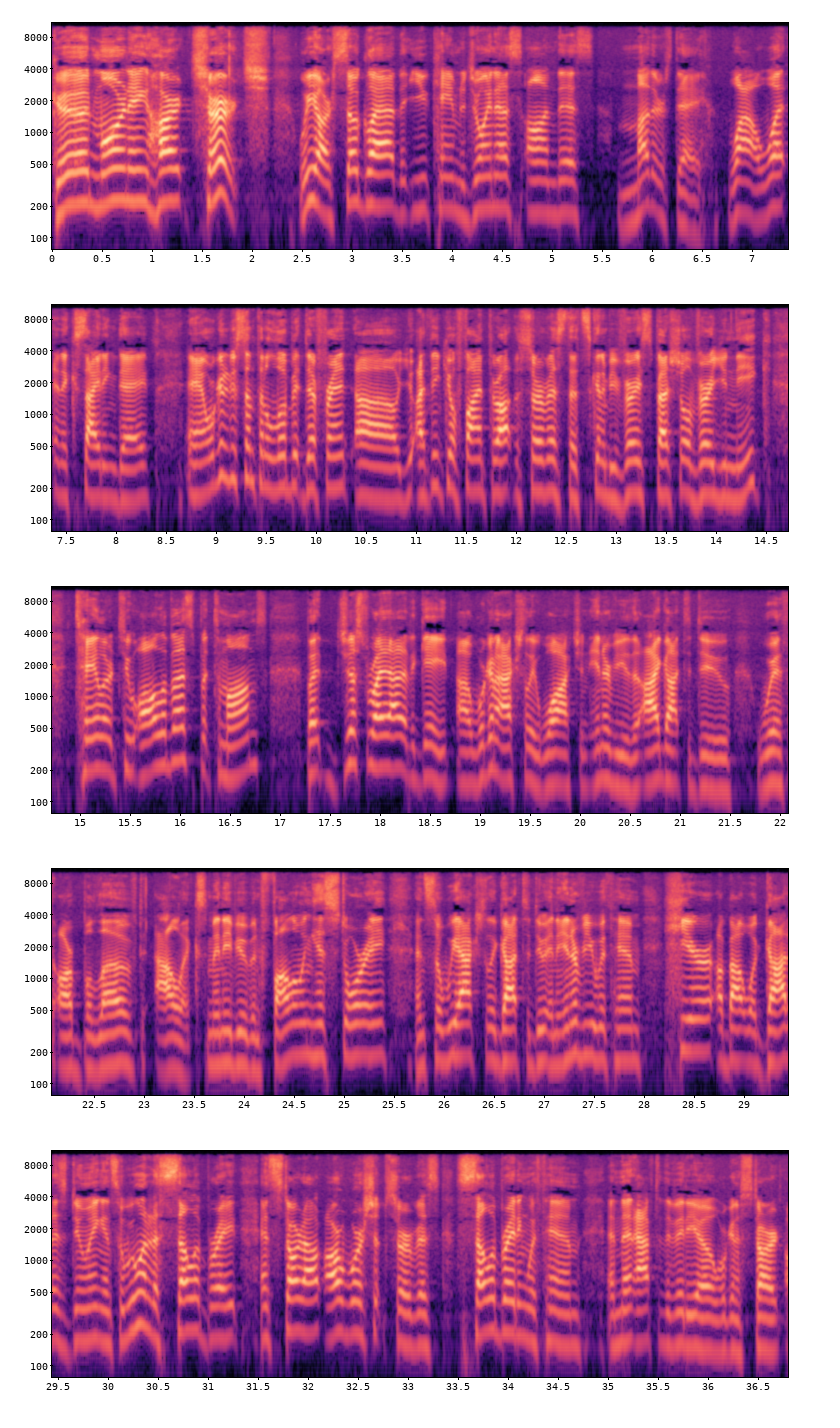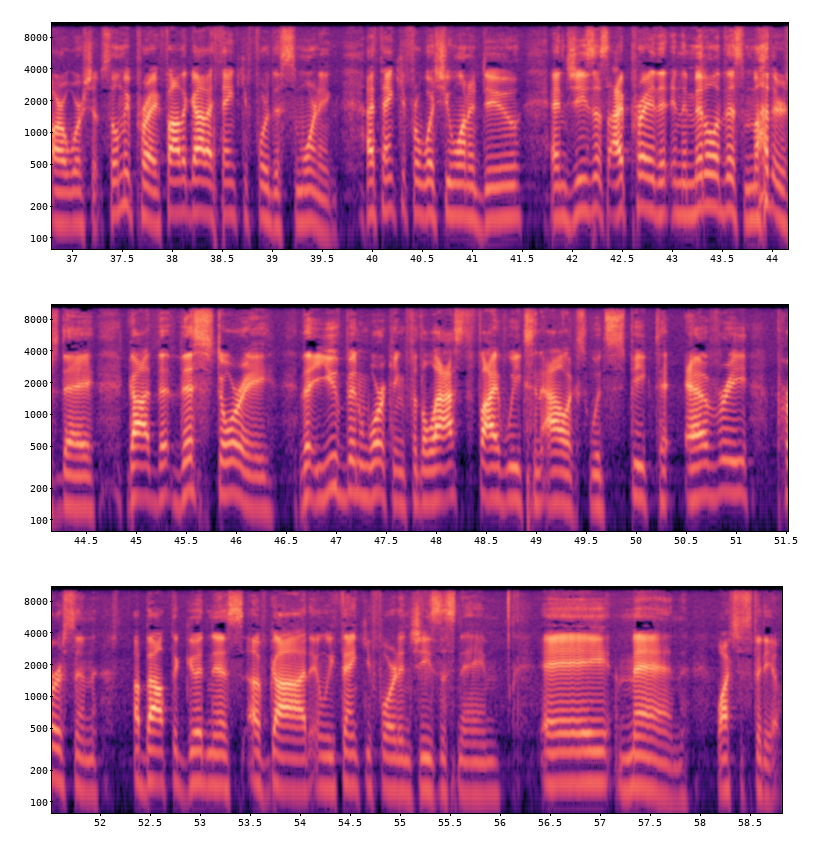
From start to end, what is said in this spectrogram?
Good morning, Heart Church. We are so glad that you came to join us on this Mother's Day. Wow, what an exciting day. And we're going to do something a little bit different. Uh, you, I think you'll find throughout the service that's going to be very special, very unique, tailored to all of us, but to moms. But just right out of the gate, uh, we're going to actually watch an interview that I got to do with our beloved Alex. Many of you have been following his story, and so we actually got to do an interview with him, hear about what God is doing. And so we wanted to celebrate and start out our worship service celebrating with him. And then after the video, we're going to start our worship. So let me pray. Father God, I thank you for this morning. I thank you for what you want to do. And Jesus, I pray that in the middle of this Mother's Day, God, that this story that you've been working for the last five weeks in Alex would speak to every person about the goodness of God. And we thank you for it in Jesus' name. Amen. Watch this video.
